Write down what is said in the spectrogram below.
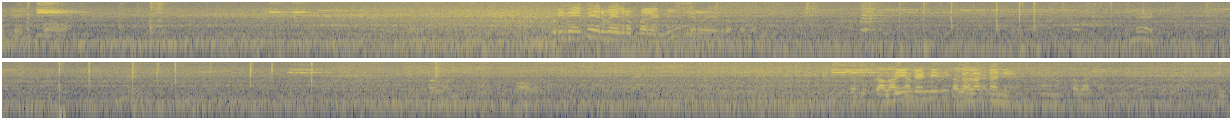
okay khoa. ఇప్పుడు ఇదైతే ఇరవై ఐదు రూపాయలండి. ఇరవై ఐదు రూపాయలు. అండి అవన్నీ కోవ. అది ఇదేంటండి ఇది? కలాకాని కలాకండి ఇది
